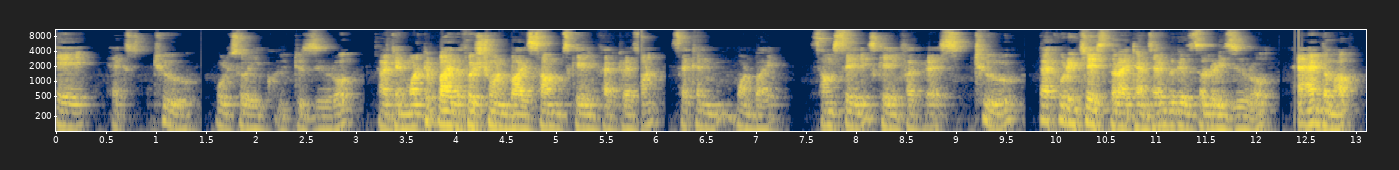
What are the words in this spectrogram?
a x2 also equal to 0 I can multiply the first one by some scaling factor s1 second one by some scaling factor s2 that wouldn't change the right hand side because it's already 0 add them up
